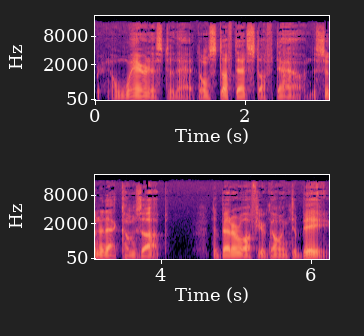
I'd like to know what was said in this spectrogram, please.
bring awareness to that. Don't stuff that stuff down. The sooner that comes up, the better off you're going to be.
